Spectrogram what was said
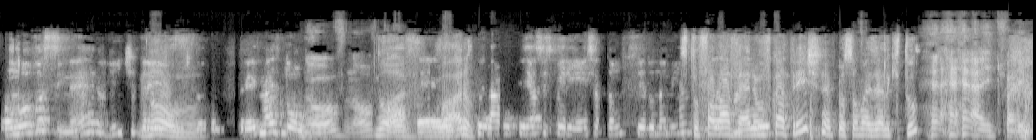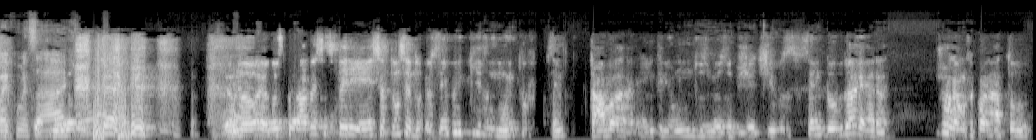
Tão novo assim, né? 23, novo. 23 mais novo. Novo, novo. Novo, é, claro. Eu não esperava ter essa experiência tão cedo na minha Se tu vida, falar velho, eu vou ficar triste, né? Porque eu sou mais velho que tu. a gente vai, vai começar a... eu, não, eu não esperava essa experiência tão cedo. Eu sempre quis muito, sempre estava entre um dos meus objetivos, sem dúvida era jogar um campeonato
